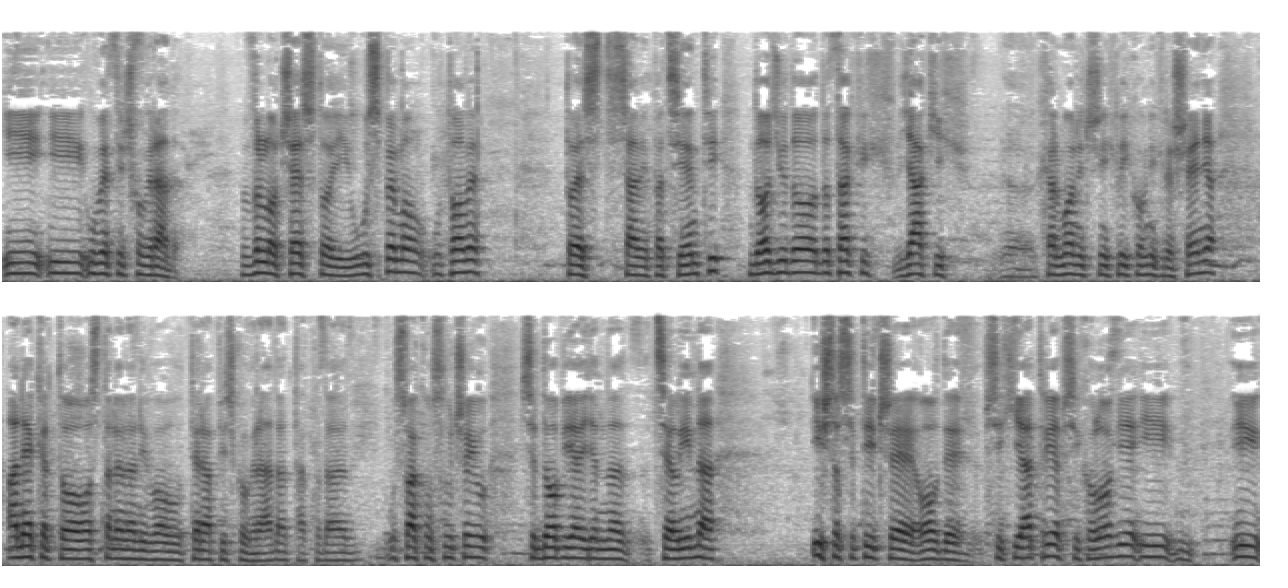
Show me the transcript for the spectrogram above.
i, i umetničkog rada. Vrlo često i uspemo u tome, to jest sami pacijenti dođu do, do takvih jakih e, harmoničnih likovnih rešenja, a nekad to ostane na nivou terapijskog rada, tako da u svakom slučaju se dobija jedna celina. I što se tiče ovde psihijatrije, psihologije i, i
